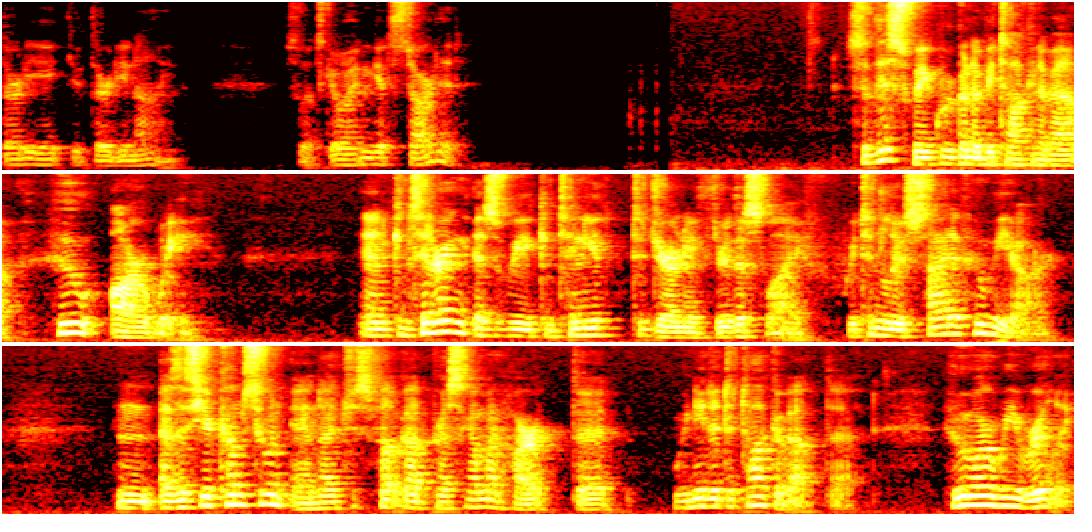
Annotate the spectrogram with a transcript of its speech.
38 through 39. So let's go ahead and get started. So this week we're going to be talking about who are we? And considering as we continue to journey through this life, we tend to lose sight of who we are and as this year comes to an end, I just felt God pressing on my heart that we needed to talk about that. Who are we really?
